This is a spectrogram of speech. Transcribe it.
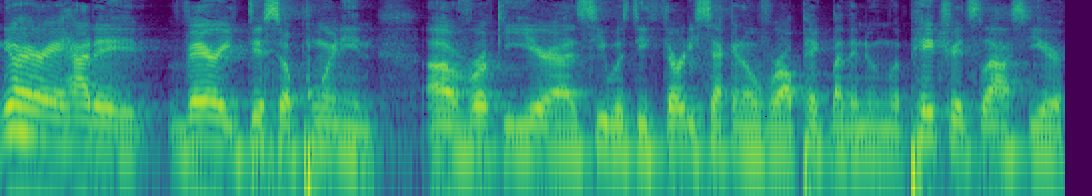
N'Keal Harry had a very disappointing uh, rookie year as he was the 32nd overall pick by the New England Patriots last year.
